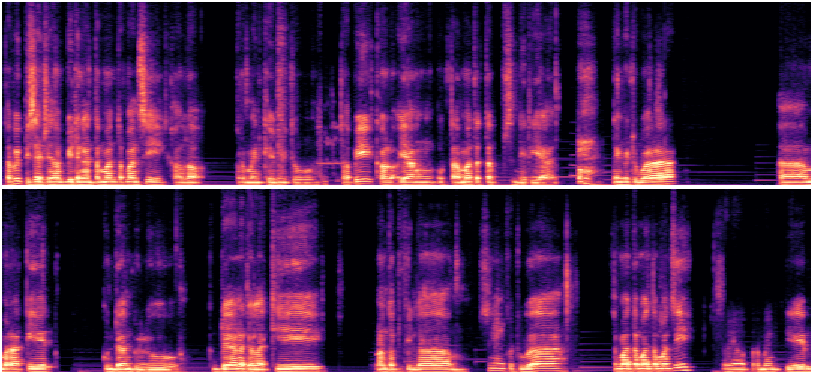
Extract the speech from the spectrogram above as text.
Tapi bisa disambi dengan teman-teman sih kalau bermain game itu. Tapi kalau yang utama tetap sendirian. yang kedua eh, merakit Gundam dulu. Kemudian ada lagi nonton film. Terus yang kedua sama teman-teman sih eh, bermain game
